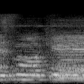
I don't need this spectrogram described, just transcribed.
mesmo que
